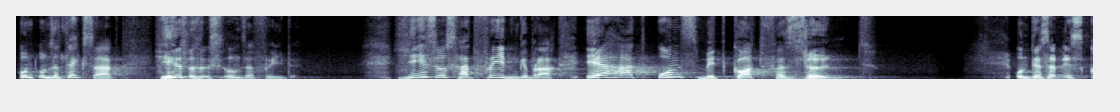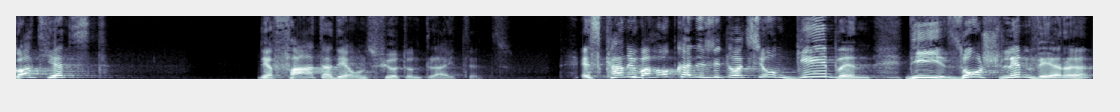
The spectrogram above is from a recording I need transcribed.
Und unser Text sagt, Jesus ist unser Friede. Jesus hat Frieden gebracht. Er hat uns mit Gott versöhnt. Und deshalb ist Gott jetzt der Vater, der uns führt und leitet. Es kann überhaupt keine Situation geben, die so schlimm wäre,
